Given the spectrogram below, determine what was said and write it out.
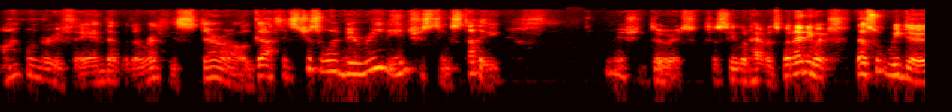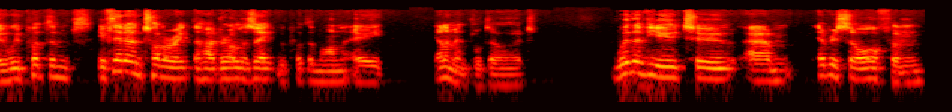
I wonder if they end up with a relatively sterile gut. It's just would be a really interesting study. I should do it to see what happens. But anyway, that's what we do. We put them, if they don't tolerate the hydrolysate, we put them on a elemental diet with a view to um, every so often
